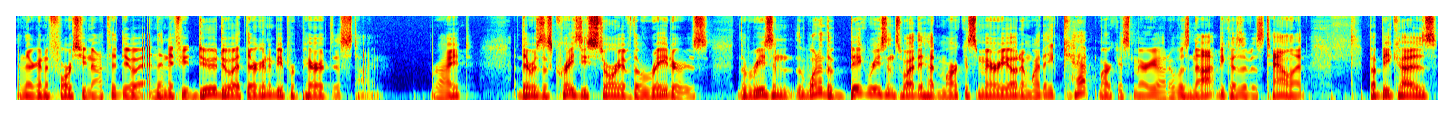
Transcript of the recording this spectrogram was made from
and they're going to force you not to do it. And then if you do do it, they're going to be prepared this time, right? There was this crazy story of the Raiders. The reason, one of the big reasons why they had Marcus Mariota and why they kept Marcus Mariota was not because of his talent, but because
